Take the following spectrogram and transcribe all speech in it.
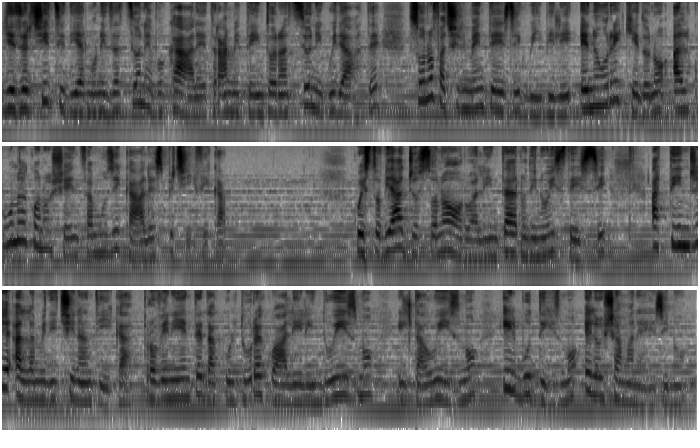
Gli esercizi di armonizzazione vocale tramite intonazioni guidate sono facilmente eseguibili e non richiedono alcuna conoscenza musicale specifica. Questo viaggio sonoro all'interno di noi stessi attinge alla medicina antica, proveniente da culture quali l'induismo, il taoismo, il buddismo e lo sciamanesimo.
